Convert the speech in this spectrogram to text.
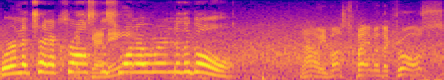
We're going to try to cross this one over into the goal. Now he must favour the cross.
